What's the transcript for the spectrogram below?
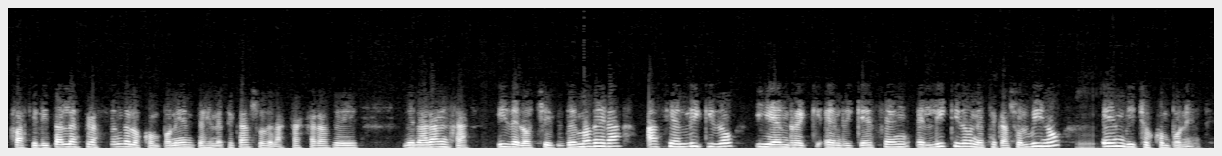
facilitan la extracción de los componentes, en este caso de las cáscaras de naranja y de los chips de madera hacia el líquido y enriquecen el líquido, en este caso el vino, mm. en dichos componentes.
